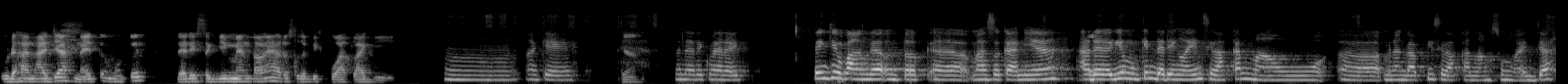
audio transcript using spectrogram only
udahan aja nah itu mungkin dari segi mentalnya harus lebih kuat lagi hmm, oke okay. ya. menarik menarik Thank you Pak Angga untuk uh, masukannya. Ada ya. lagi mungkin dari yang lain silakan mau uh, menanggapi silakan langsung aja.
